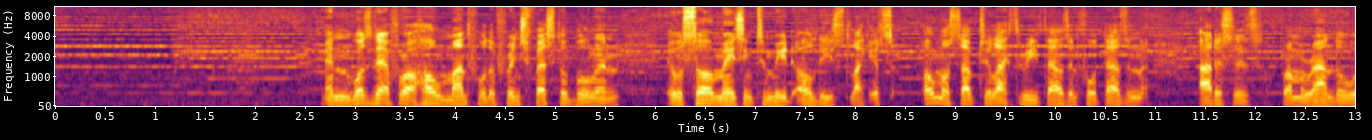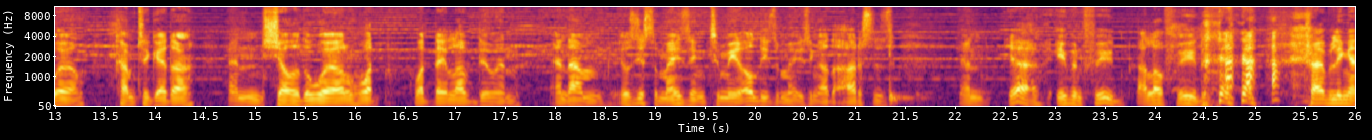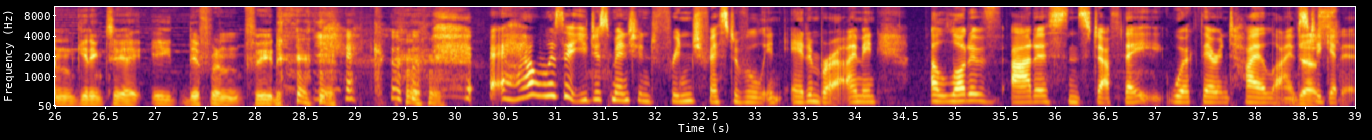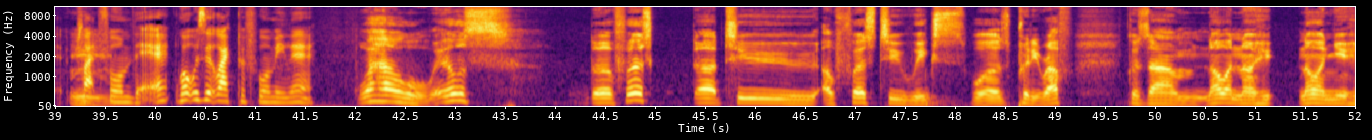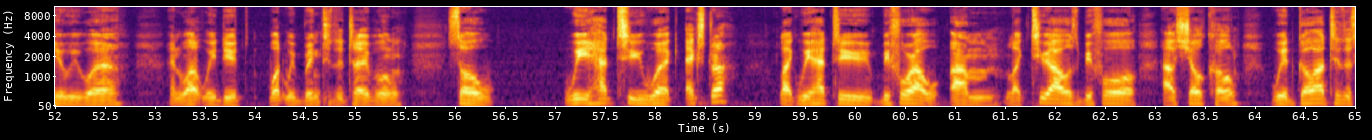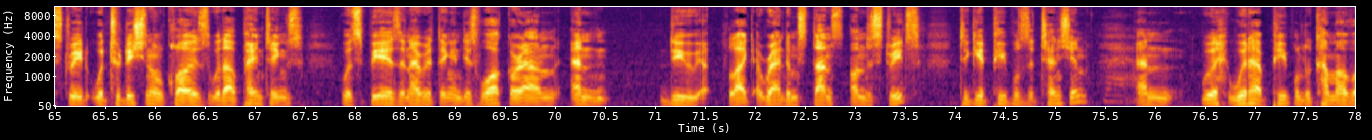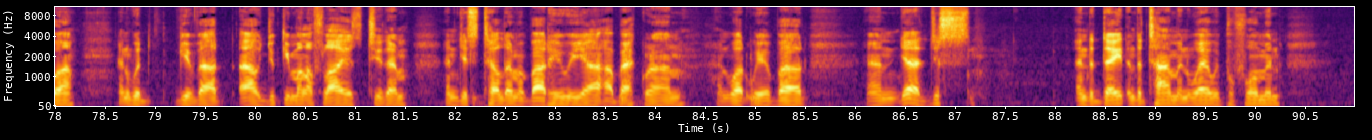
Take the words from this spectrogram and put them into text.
And was there for a whole month for the Fringe Festival, and it was so amazing to meet all these. Like it's almost up to like 3,000, 4,000 artists from around the world come together and show the world what what they love doing. And um, it was just amazing to meet all these amazing other artists. And yeah, even food. I love food. Traveling and getting to eat different food. Yeah. How was it? You just mentioned Fringe Festival in Edinburgh. I mean, a lot of artists and stuff, they work their entire lives to get a Mm. platform there. What was it like performing there? Wow, it was the first uh, two our first two weeks was pretty rough because um, no one know who, no one knew who we were and what we did, what we bring to the table. So we had to work extra. Like we had to before our um like two hours before our show call, we'd go out to the street with traditional clothes, with our paintings, with spears and everything, and just walk around and do like random stunts on the streets to get people's attention. And we- we'd have people to come over and we'd give out our Djuki Mala flyers to them and just tell them about who we are, our background, and what we're about. And yeah, just and the date and the time and where we're performing.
